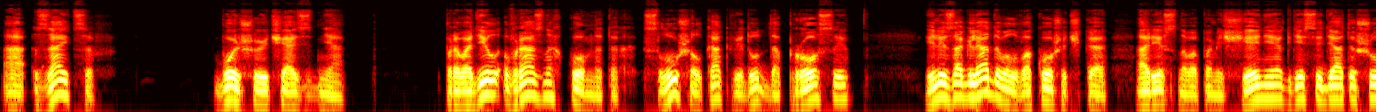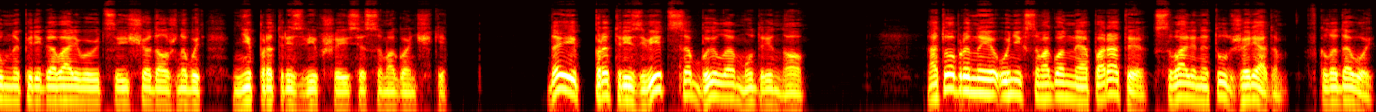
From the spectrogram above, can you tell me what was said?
А Зайцев большую часть дня. Проводил в разных комнатах, слушал, как ведут допросы, или заглядывал в окошечко арестного помещения, где сидят и шумно переговариваются еще, должно быть, не протрезвившиеся самогонщики. Да и протрезвиться было мудрено. Отобранные у них самогонные аппараты свалены тут же рядом, в кладовой,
